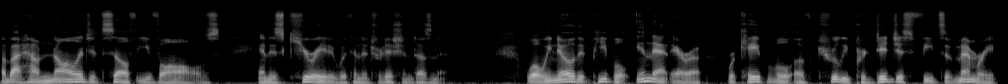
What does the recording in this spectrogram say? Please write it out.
about how knowledge itself evolves and is curated within a tradition, doesn't it? While we know that people in that era were capable of truly prodigious feats of memory,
